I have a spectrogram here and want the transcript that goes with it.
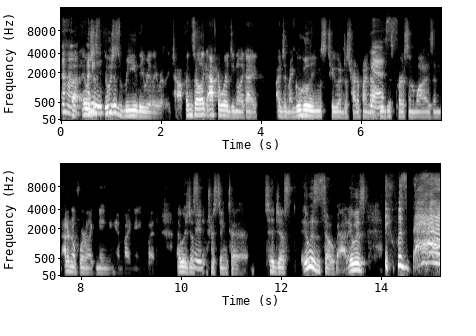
Uh-huh. but it was I just it was just really really really tough and so like afterwards you know like i i did my googlings too and just try to find out who this person was and i don't know if we're like naming him by name but it was just Hmm. interesting to to just it was so bad it was it was bad.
